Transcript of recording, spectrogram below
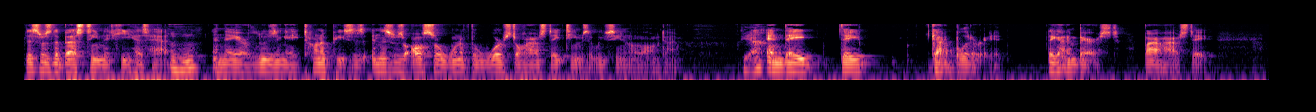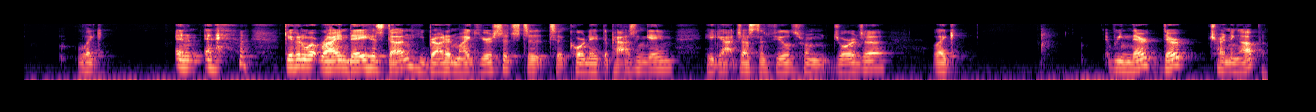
This was the best team that he has had, mm-hmm. and they are losing a ton of pieces. And this was also one of the worst Ohio State teams that we've seen in a long time. Yeah, and they they got obliterated. They got embarrassed by Ohio State. Like, and and given what Ryan Day has done, he brought in Mike Yurcich to to coordinate the passing game. He got Justin Fields from Georgia. Like, I mean, they're they're trending up.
